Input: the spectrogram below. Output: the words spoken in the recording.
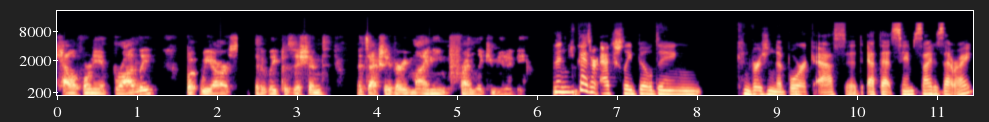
California broadly, but we are specifically positioned. It's actually a very mining friendly community. And then you guys are actually building conversion to mm-hmm. boric acid at that same site. Is that right?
